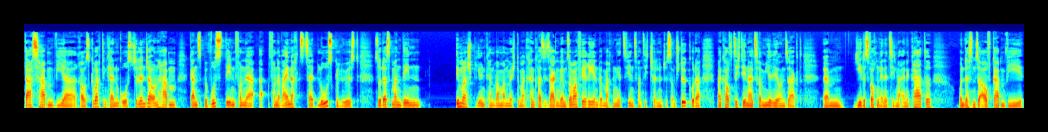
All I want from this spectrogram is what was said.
das haben wir rausgebracht, den kleinen und Groß-Challenger, und haben ganz bewusst den von der, von der Weihnachtszeit losgelöst, so dass man den immer spielen kann, wann man möchte. Man kann quasi sagen, wir haben Sommerferien, wir machen jetzt 24 Challenges am Stück oder man kauft sich den als Familie und sagt, ähm, jedes Wochenende ziehen wir eine Karte. Und das sind so Aufgaben wie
